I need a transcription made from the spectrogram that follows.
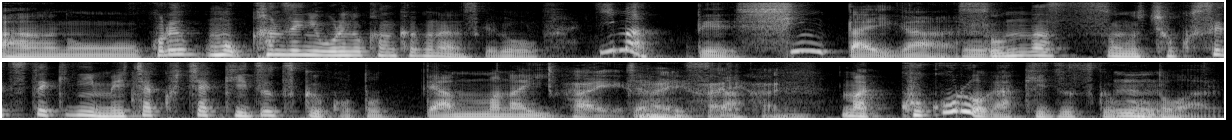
あの、これもう完全に俺の感覚なんですけど、今って身体がそんな、その直接的にめちゃくちゃ傷つくことってあんまないじはいゃないですか。まあ、心が傷つくことはある。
